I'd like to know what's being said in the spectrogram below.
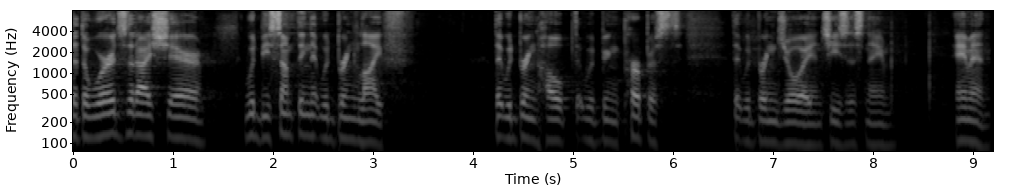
that the words that I share would be something that would bring life, that would bring hope, that would bring purpose, that would bring joy in Jesus' name. Amen.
